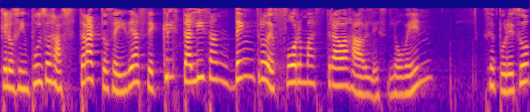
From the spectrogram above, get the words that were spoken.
que los impulsos abstractos e ideas se cristalizan dentro de formas trabajables. ¿Lo ven? por eso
